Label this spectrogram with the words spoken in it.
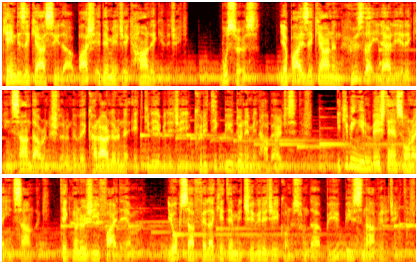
kendi zekasıyla baş edemeyecek hale gelecek. Bu söz, yapay zekanın hızla ilerleyerek insan davranışlarını ve kararlarını etkileyebileceği kritik bir dönemin habercisidir. 2025'ten sonra insanlık, teknolojiyi faydaya mı, yoksa felakete mi çevireceği konusunda büyük bir sınav verecektir.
